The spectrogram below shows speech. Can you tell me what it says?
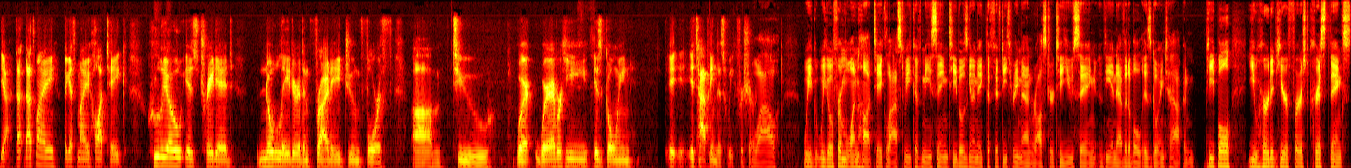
yeah, that that's my I guess my hot take. Julio is traded no later than Friday, June fourth, um, to where wherever he is going. It- it's happening this week for sure. Wow. We we go from one hot take last week of me saying Tebow's going to make the 53 man roster to you saying the inevitable is going to happen. People, you heard it here first. Chris thinks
